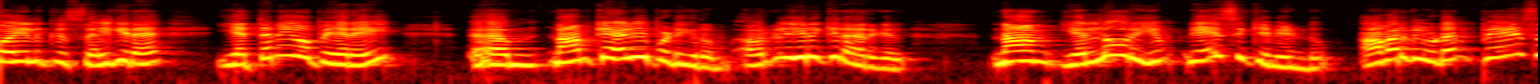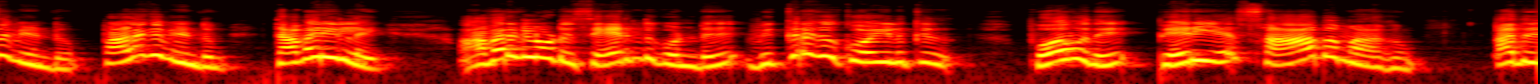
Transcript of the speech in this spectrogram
கோயிலுக்கு செல்கிற எத்தனையோ பேரை நாம் கேள்விப்படுகிறோம். அவர்கள் இருக்கிறார்கள். நாம் எல்லோரையும் நேசிக்க வேண்டும். அவர்களுடன் பேச வேண்டும். பழக வேண்டும். தவறில்லை. அவர்களோடு சேர்ந்து கொண்டு விக்கிரக கோயிலுக்கு போவது பெரிய சாபமாகும். அது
